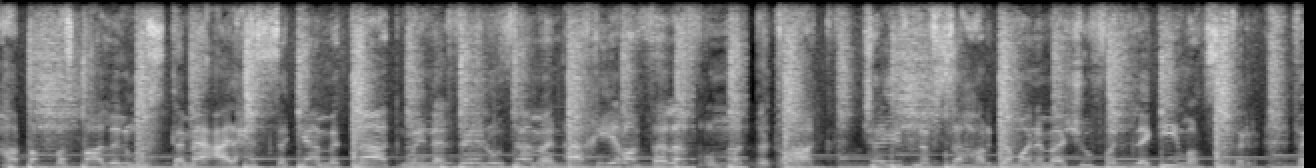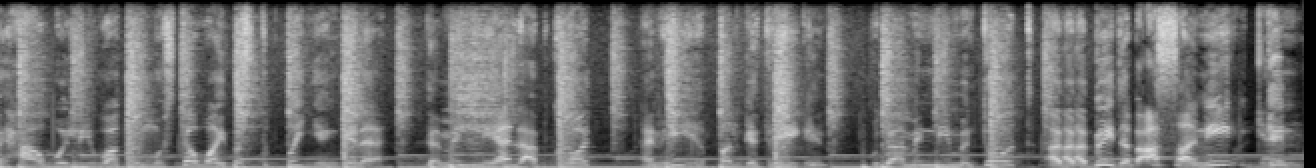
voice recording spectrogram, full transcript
هطف بسطال المستمع على حسه كان متناك من 2008 أخيرا ثلاث غمات بتراك. شايف نفسه ارقام وأنا ما أشوف إلا قيمة صفر. فيحاول يواكب مستواي بس تبطي ينقلع. دا مني ألعب كود أنهيه بطلقه ريجن. ودا مني من توت ابيده بعصا نيجن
